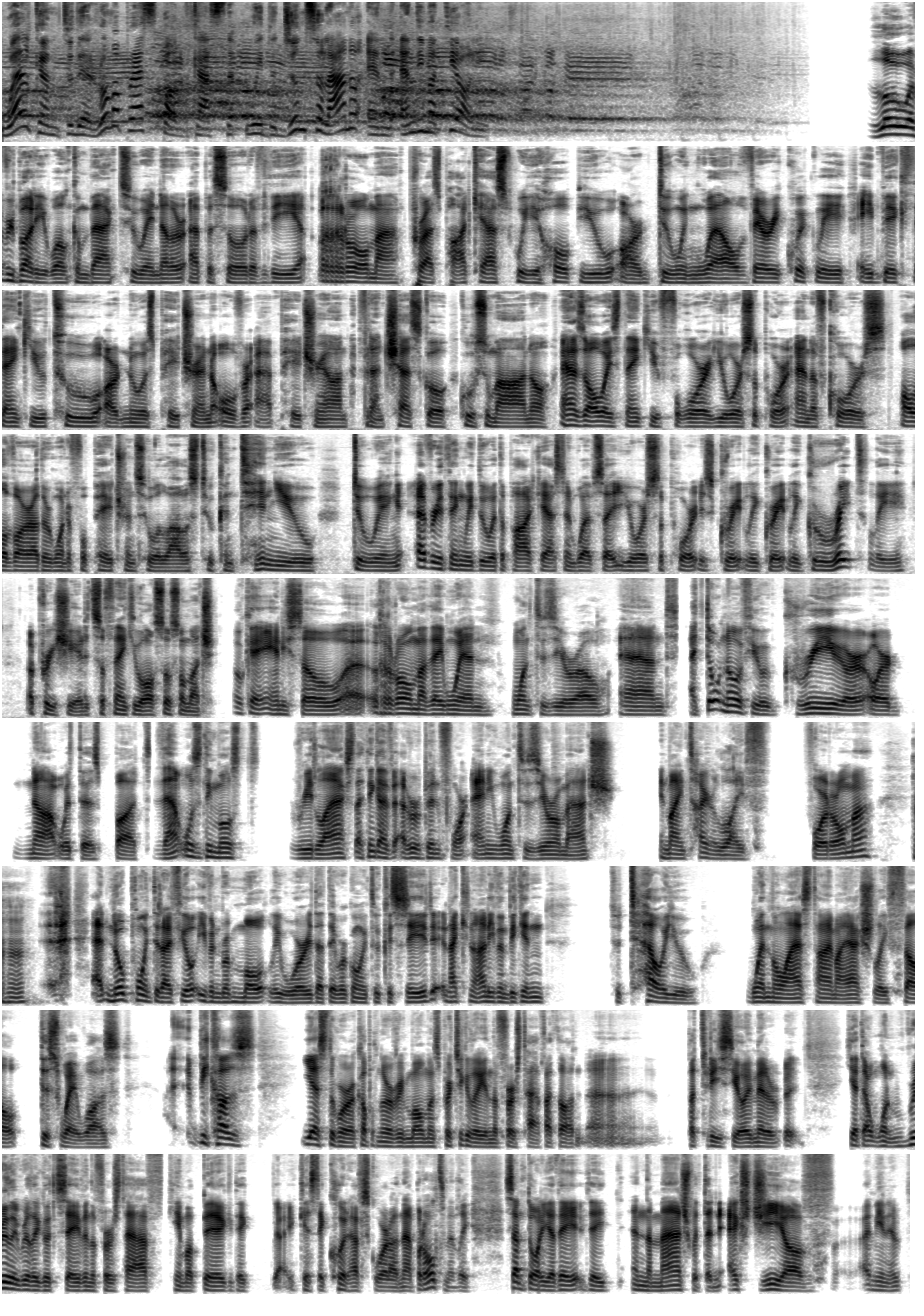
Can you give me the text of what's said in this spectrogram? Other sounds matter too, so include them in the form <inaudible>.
Welcome to the Roma Press podcast with John Solano and Andy Mattioli. Hello, everybody. Welcome back to another episode of the Roma Press Podcast. We hope you are doing well. Very quickly, a big thank you to our newest patron over at Patreon, Francesco Cusumano. As always, thank you for your support and, of course, all of our other wonderful patrons who allow us to continue doing everything we do with the podcast and website. Your support is greatly, greatly, greatly appreciated. So thank you all so so much. Okay, Andy. So uh, Roma they win one to zero, and I don't know if you agree or or not with this, but that was the most relaxed I think I've ever been for any one to zero match in my entire life for Roma. Mm-hmm. At no point did I feel even remotely worried that they were going to concede, and I cannot even begin to tell you when the last time I actually felt this way was because yes, there were a couple nervy moments, particularly in the first half. I thought uh, Patricio he made a he had that one really really good save in the first half, came up big. They I guess they could have scored on that, but ultimately Sampdoria they they end the match with an xG of I mean. It,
